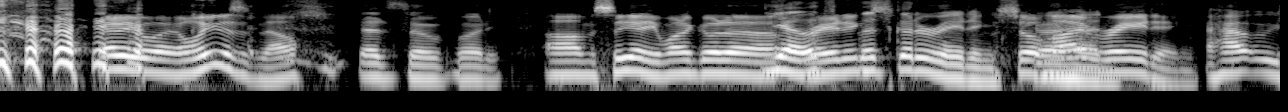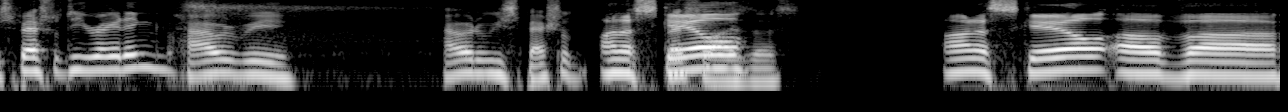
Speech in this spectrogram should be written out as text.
anyway, well, he doesn't know. That's so funny. Um. So yeah, you want to go to yeah, let's, ratings? let's go to ratings. So Go my ahead. rating how specialty rating? How would we? How would we special on a scale this? On a scale of uh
